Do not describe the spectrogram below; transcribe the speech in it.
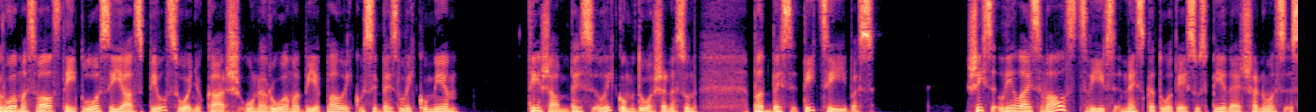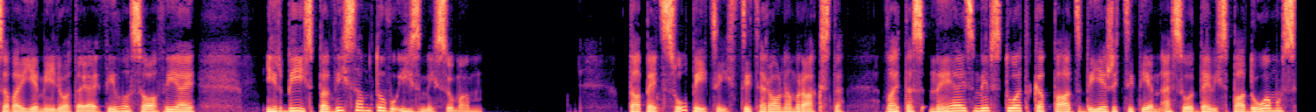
Romas valstī plosījās pilsoņu karš, un Roma bija palikusi bez likumiem, tiešām bez likumdošanas un pat bez ticības. Šis lielais valsts vīrs, neskatoties uz pievēršanos savai iemīļotajai filozofijai, ir bijis pavisam tuvu izmisumam. Tāpēc Sulpīcijas Ciceronam raksta, lai tas neaizmirstot, ka pats bieži citiem esot devis padomus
